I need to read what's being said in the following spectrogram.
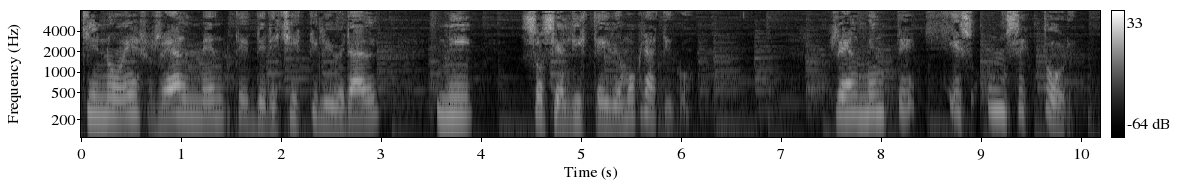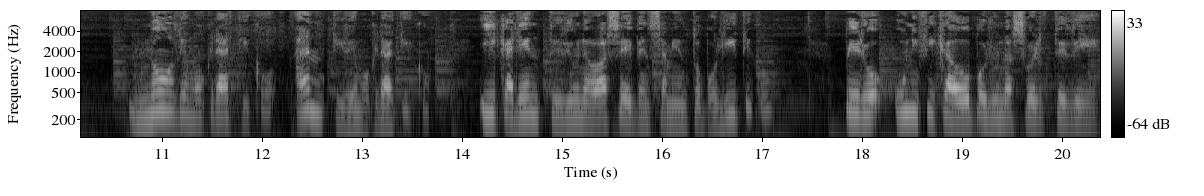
que no es realmente derechista y liberal ni socialista y democrático. Realmente es un sector no democrático, antidemocrático y carente de una base de pensamiento político, pero unificado por una suerte de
